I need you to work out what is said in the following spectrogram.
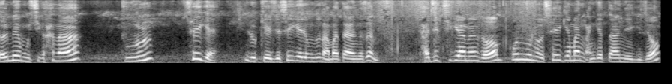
열매 뭉치가 하나 둘 세 개. 이렇게 이제 세 개 정도 남았다는 것은 가지치기 하면서 꽃눈을 세 개만 남겼다는 얘기죠.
